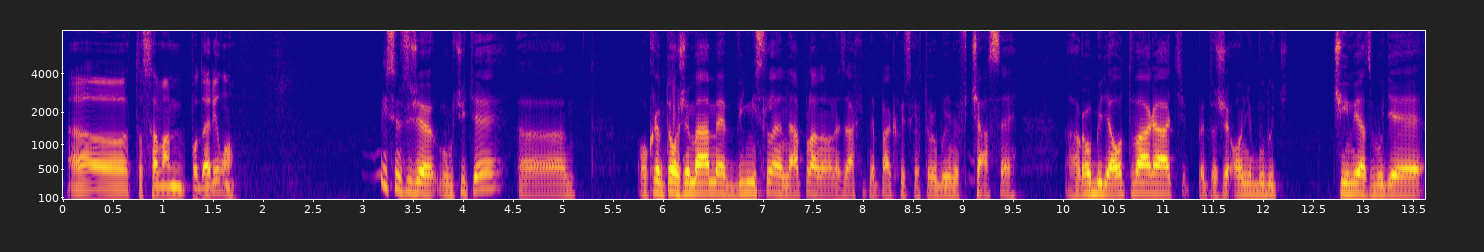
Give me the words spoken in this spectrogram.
Uh, to sa vám podarilo? Myslím si, že určite. Uh, okrem toho, že máme vymyslené, naplánované záchytné parkoviska, ktoré budeme v čase robiť a otvárať, pretože oni budú, čím viac bude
